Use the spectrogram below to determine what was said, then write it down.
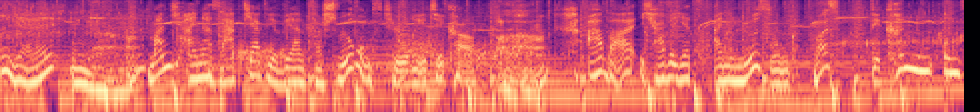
Daniel, Ja. manch einer sagt ja, wir wären Verschwörungstheoretiker. Aha. Aber ich habe jetzt eine Lösung. Was? Wir können uns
